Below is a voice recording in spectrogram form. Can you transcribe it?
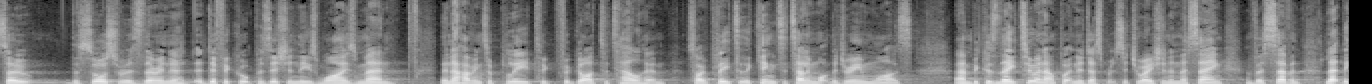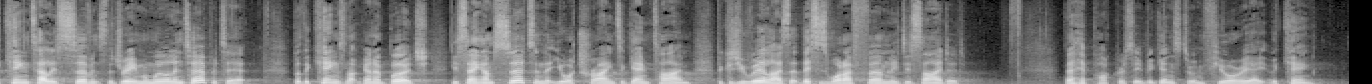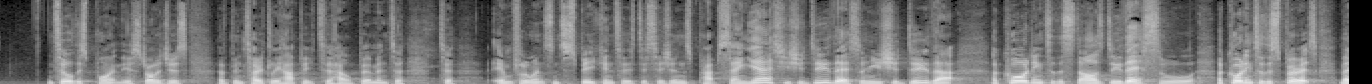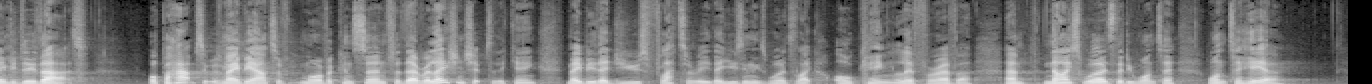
So the sorcerers, they're in a, a difficult position. These wise men, they're now having to plead to, for God to tell him, So I plead to the king to tell him what the dream was. Um, because they too are now put in a desperate situation. And they're saying in verse 7, let the king tell his servants the dream and we will interpret it. But the king's not going to budge. He's saying, I'm certain that you are trying to gain time because you realize that this is what I've firmly decided. Their hypocrisy begins to infuriate the king. Until this point, the astrologers have been totally happy to help him and to, to influence and to speak into his decisions, perhaps saying, Yes, you should do this and you should do that. According to the stars, do this. Or according to the spirits, maybe do that. Or perhaps it was maybe out of more of a concern for their relationship to the king. Maybe they'd use flattery. They're using these words like, Oh, king, live forever. Um, nice words that you want to, want to hear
